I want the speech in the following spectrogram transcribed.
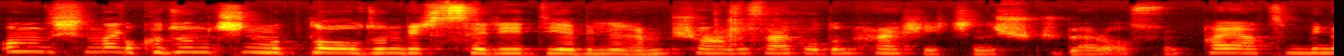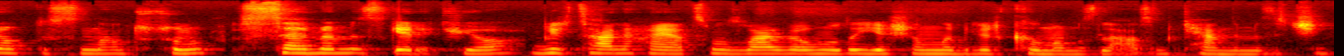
Onun dışında okuduğum için mutlu olduğum bir seri diyebilirim. Şu anda sahip olduğum her şey için de şükürler olsun. Hayatın bir noktasından tutunup sevmemiz gerekiyor. Bir tane hayatımız var ve onu da yaşanılabilir kılmamız lazım kendimiz için.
